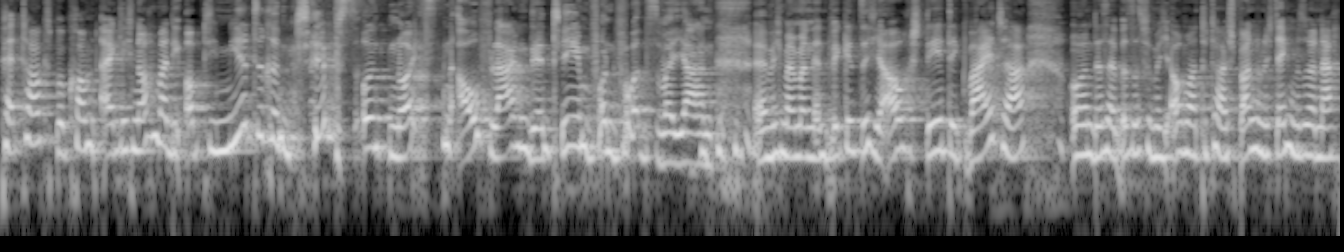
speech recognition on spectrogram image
Pet Talks bekommt eigentlich nochmal die optimierteren Tipps und neuesten Auflagen der Themen von vor zwei Jahren. ähm, ich meine, man entwickelt sich ja auch stetig weiter und deshalb ist es für mich auch mal total spannend und ich denke mir so danach,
